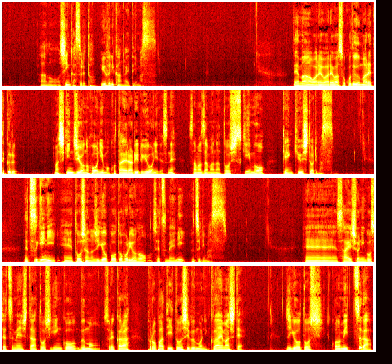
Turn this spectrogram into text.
あの進化するというふうに考えています。で、まあ我々はそこで生まれてくる、まあ、資金需要の方にも応えられるようにですね、様々な投資スキームを研究しております。で次に、えー、当社の事業ポートフォリオの説明に移ります。えー、最初にご説明した投資銀行部門、それからプロパティ投資部門に加えまして、事業投資、この3つが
